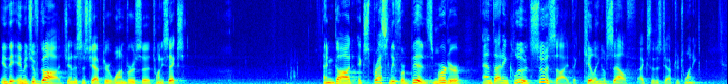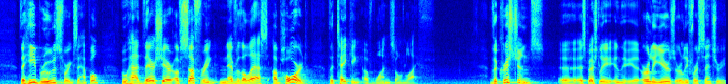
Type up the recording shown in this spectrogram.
in the image of God, Genesis chapter 1, verse uh, 26. And God expressly forbids murder, and that includes suicide, the killing of self, Exodus chapter 20. The Hebrews, for example, who had their share of suffering, nevertheless abhorred the taking of one's own life. The Christians, uh, especially in the early years, early first century,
